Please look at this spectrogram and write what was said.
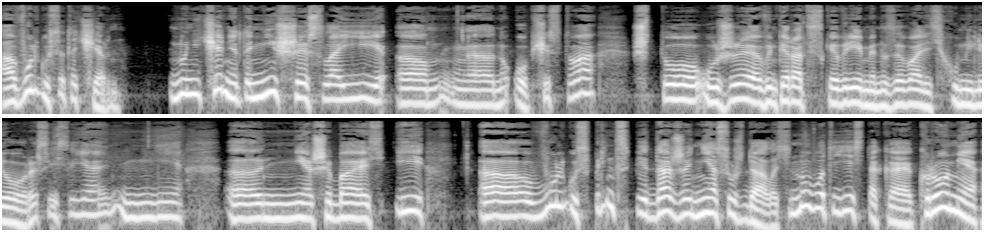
а вульгус — это чернь ну, не чернь, это низшие слои э, э, ну, общества, что уже в императорское время назывались хумилиорес, если я не, э, не ошибаюсь, и э, вульгус, в принципе, даже не осуждалась. Ну, вот есть такая, кроме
